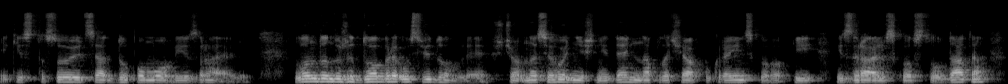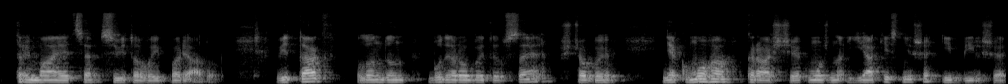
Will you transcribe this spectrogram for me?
які стосуються допомоги Ізраїлю. Лондон дуже добре усвідомлює, що на сьогоднішній день на плечах українського і ізраїльського солдата тримається світовий порядок. Відтак, Лондон буде робити все, щоби якомога краще, як можна якісніше і більше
